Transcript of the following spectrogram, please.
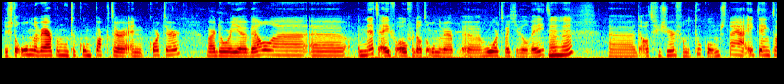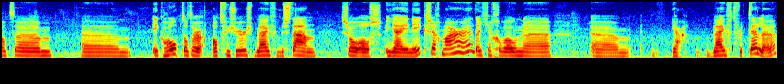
Dus de onderwerpen moeten compacter en korter. Waardoor je wel eh, net even over dat onderwerp hoort wat je wil weten. Mhm. De adviseur van de toekomst. Nou ja, ik denk dat. ehm, ehm, ik hoop dat er adviseurs blijven bestaan zoals jij en ik, zeg maar. Hè? Dat je gewoon eh, ehm, ja, blijft vertellen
